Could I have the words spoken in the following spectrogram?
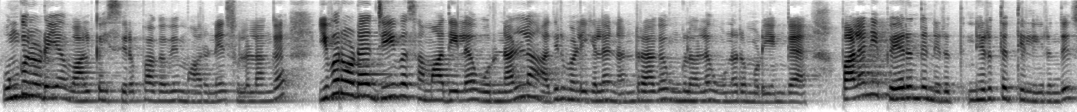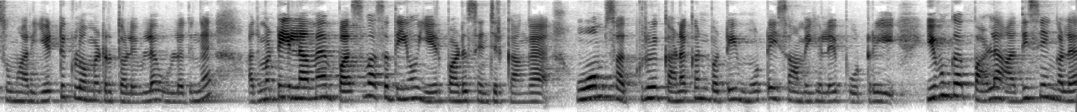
உங்களுடைய வாழ்க்கை சிறப்பாகவே மாறுனே சொல்லலாங்க. இவரோட ஜீவ சமாதியில் ஒரு ஒரு நல்ல அதிர்வலிகளை நன்றாக உங்களால் உணர முடியுங்க. பழனி பேருந்து நிறுத் நிறுத்தத்தில் இருந்து சுமார் எட்டு கிலோமீட்டர் தொலைவில் உள்ளதுங்க. அது மட்டும் இல்லாமல் பஸ் வசதியும் ஏற்பாடு செஞ்சுருக்காங்க. ஓம் சத்குரு கணக்கன்பட்டி மூட்டை சாமிகளே போற்றி. இவங்க பல அதிசயங்களை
